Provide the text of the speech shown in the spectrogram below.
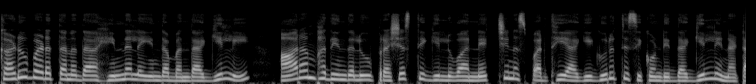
ಕಡುಬಡತನದ ಹಿನ್ನೆಲೆಯಿಂದ ಬಂದ ಗಿಲ್ಲಿ ಆರಂಭದಿಂದಲೂ ಪ್ರಶಸ್ತಿ ಗಿಲ್ಲುವ ನೆಚ್ಚಿನ ಸ್ಪರ್ಧಿಯಾಗಿ ಗುರುತಿಸಿಕೊಂಡಿದ್ದ ಗಿಲ್ಲಿ ನಟ.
